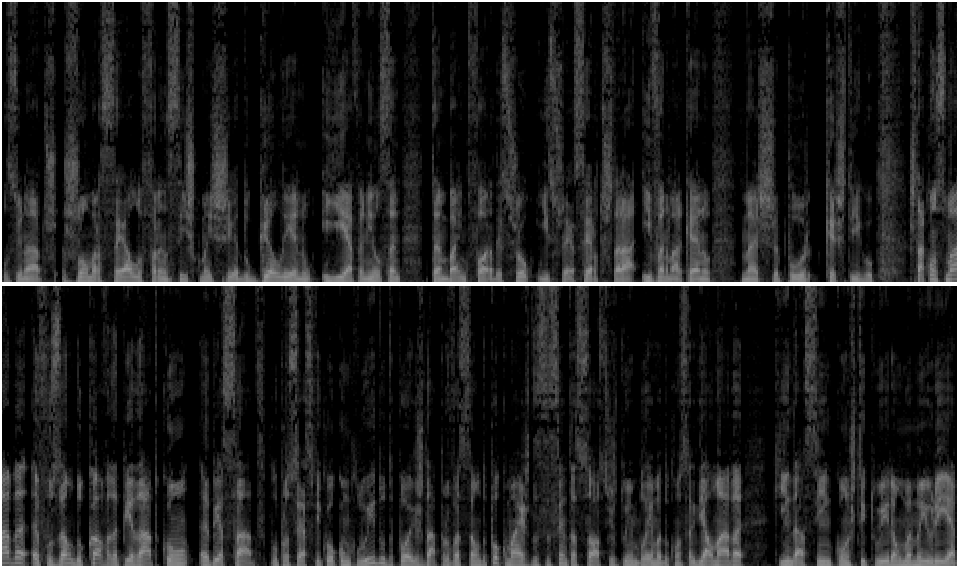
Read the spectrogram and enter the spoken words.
lesionados João Marcelo, Francisco Meixedo, Galeno e Evan Nilsson, também de fora desse jogo, e isso já é certo, estará Ivan Marcano, mas por castigo. Está consumada a fusão do Cova da Piedade com a Bessade. O processo ficou concluído depois da aprovação de pouco mais de 60 sócios do emblema do Conselho de Almada, que ainda assim constituíram uma maioria.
